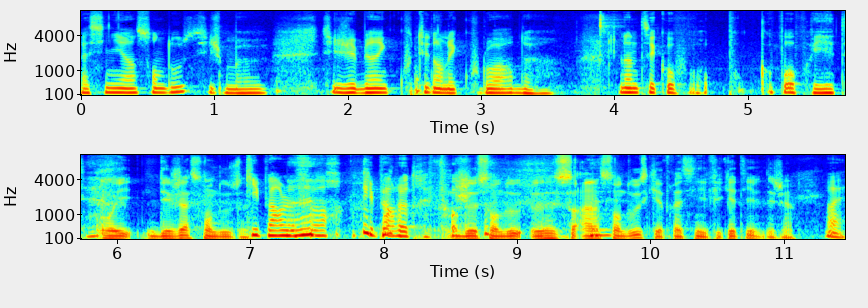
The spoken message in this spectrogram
a signé un 112 si je me si j'ai bien écouté dans les couloirs de l'un de ses copropriétaires. Oui, déjà 112. Qui parle fort, qui parle très fort. 212, euh, un 112 qui est très significatif déjà. Ouais.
